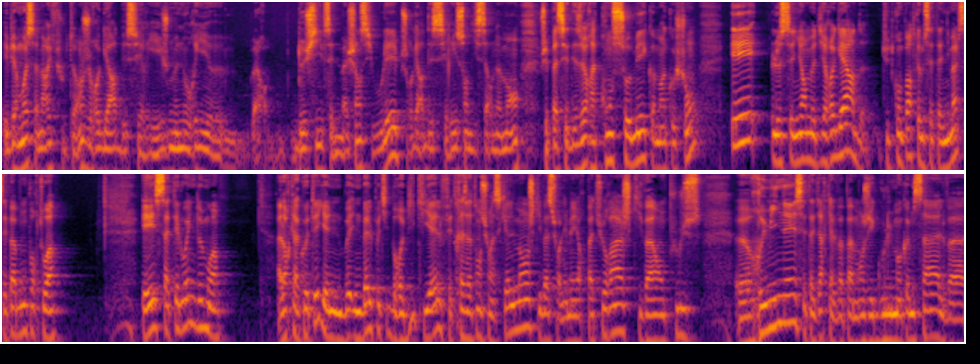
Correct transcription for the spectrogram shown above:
Eh bien, moi, ça m'arrive tout le temps. Je regarde des séries, je me nourris euh, alors, de chips et de machin, si vous voulez. Je regarde des séries sans discernement. Je vais passer des heures à consommer comme un cochon. Et le Seigneur me dit Regarde, tu te comportes comme cet animal, c'est pas bon pour toi. Et ça t'éloigne de moi. Alors qu'à côté, il y a une, belle petite brebis qui, elle, fait très attention à ce qu'elle mange, qui va sur les meilleurs pâturages, qui va en plus euh, ruminer, c'est-à-dire qu'elle va pas manger goulûment comme ça, elle va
